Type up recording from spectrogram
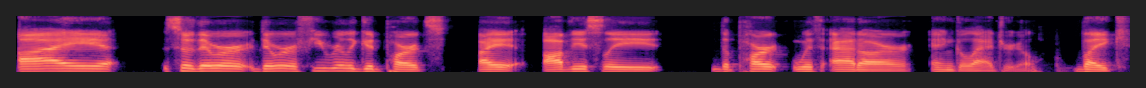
I so there were there were a few really good parts. I obviously the part with Adar and Galadriel, like.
